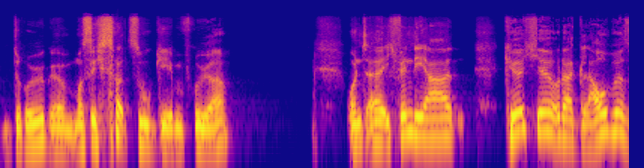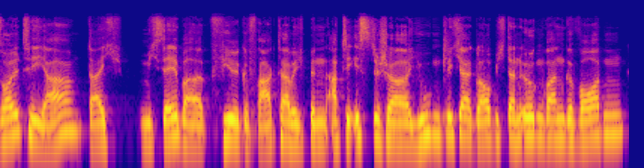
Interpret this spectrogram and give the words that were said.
dröge, muss ich so zugeben früher. Und äh, ich finde ja, Kirche oder Glaube sollte ja, da ich mich selber viel gefragt habe, ich bin atheistischer Jugendlicher, glaube ich, dann irgendwann geworden.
